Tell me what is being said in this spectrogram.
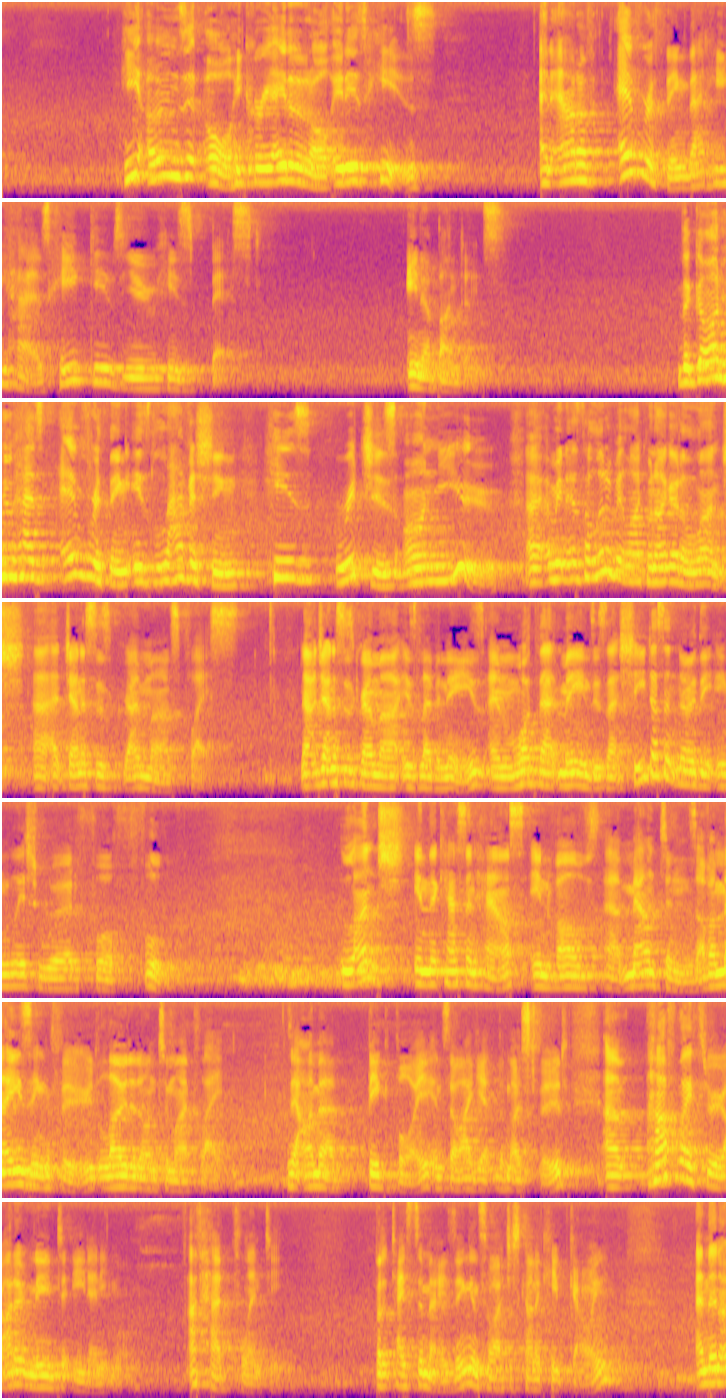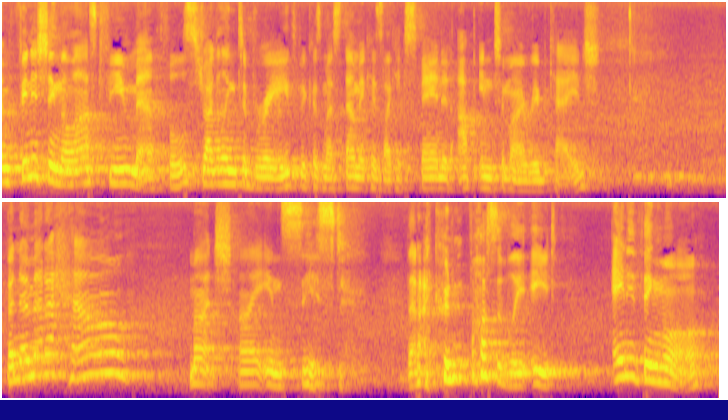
He owns it all, he created it all, it is his. And out of everything that he has, he gives you his best in abundance. The God who has everything is lavishing his riches on you. Uh, I mean, it's a little bit like when I go to lunch uh, at Janice's grandma's place. Now, Janice's grandma is Lebanese, and what that means is that she doesn't know the English word for full. lunch in the Casson house involves uh, mountains of amazing food loaded onto my plate. Now, I'm a big boy, and so I get the most food. Um, halfway through, I don't need to eat anymore. I've had plenty. But it tastes amazing, and so I just kind of keep going. And then I'm finishing the last few mouthfuls, struggling to breathe because my stomach has like expanded up into my rib cage. But no matter how much I insist that I couldn't possibly eat anything more,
